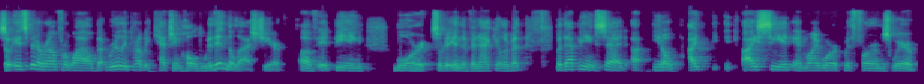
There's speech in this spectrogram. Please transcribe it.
So it's been around for a while, but really probably catching hold within the last year of it being more sort of in the vernacular. But but that being said, uh, you know, I I see it in my work with firms where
